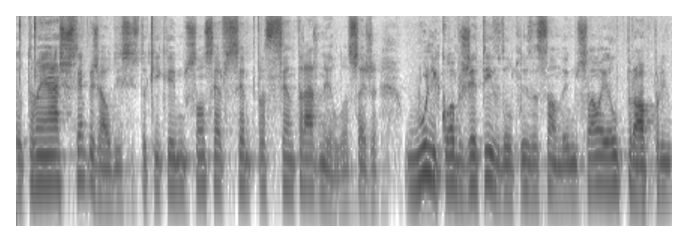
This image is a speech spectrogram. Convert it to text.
eu também acho sempre, já o disse isto aqui, que a emoção serve sempre para se centrar nele, ou seja, o único objetivo da utilização da emoção é ele próprio,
